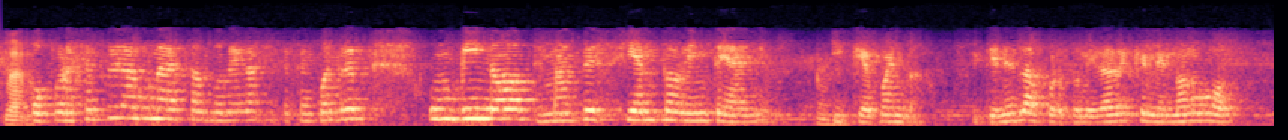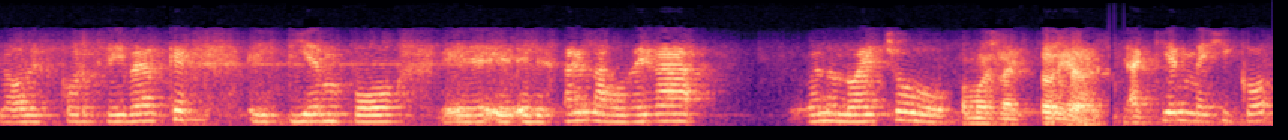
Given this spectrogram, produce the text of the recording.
Claro. O por ejemplo ir a alguna de estas bodegas y que te encuentres un vino de más de 120 años. Y que bueno, si tienes la oportunidad de que el enólogo lo descorche y veas que el tiempo, eh, el estar en la bodega, bueno, lo ha hecho ¿Cómo es la historia? Aquí en México,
